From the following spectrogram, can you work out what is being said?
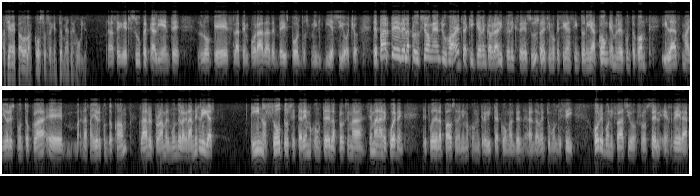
así han estado las cosas en este mes de julio. A seguir súper caliente lo que es la temporada de béisbol 2018. De parte de la producción Andrew Hart, aquí Kevin Cabral y Félix de Jesús, le decimos que sigan en sintonía con mlb.com y lasmayores.com, eh, lasmayores.com, claro, el programa El Mundo de las Grandes Ligas. Y nosotros estaremos con ustedes la próxima semana. Recuerden, después de la pausa venimos con entrevista con Alberto Mondesí, Jorge Bonifacio, Rosel Herrera,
